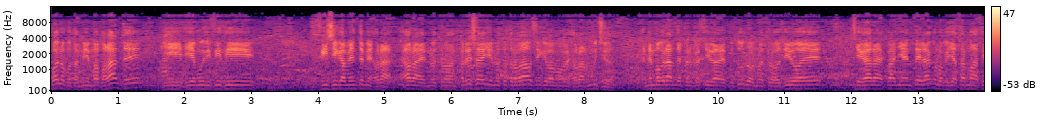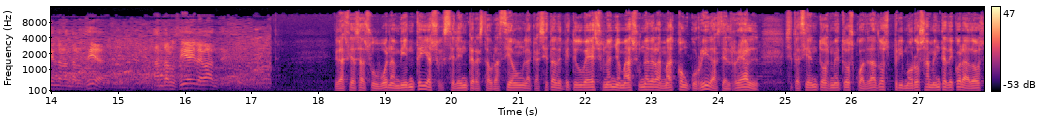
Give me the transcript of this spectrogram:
bueno, pues también va para adelante y es muy difícil físicamente mejorar. Ahora en nuestra empresa y en nuestro trabajo sí que vamos a mejorar mucho. Tenemos grandes perspectivas de futuro. Nuestro objetivo es llegar a España entera con lo que ya estamos haciendo en Andalucía. Andalucía y Levante. Gracias a su buen ambiente y a su excelente restauración, la caseta de PTV es un año más una de las más concurridas del Real. 700 metros cuadrados primorosamente decorados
